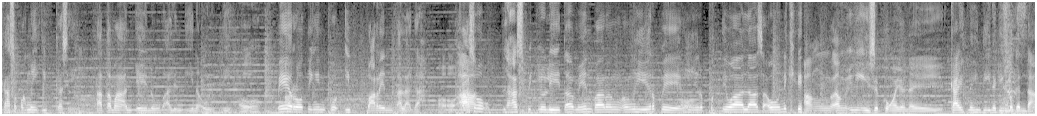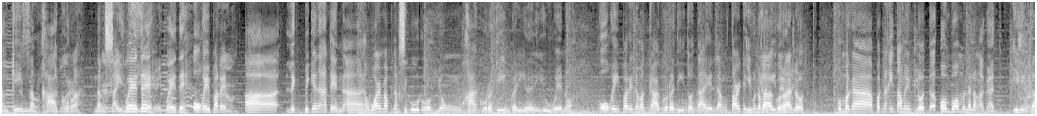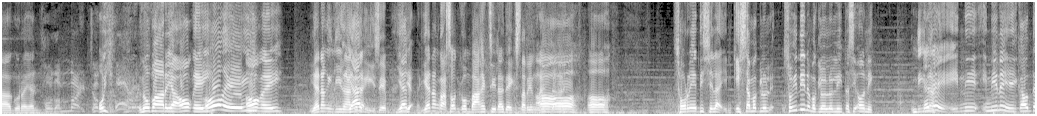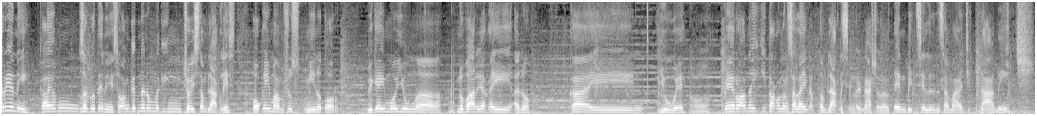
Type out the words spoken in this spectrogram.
Kaso pag may Eve kasi, tatamaan kayo nung Valentina ulti. Oo. Pero tingin ko Eve pa rin talaga. Oo. Kaso last pick Lolita, men, parang ang hirap eh. Ang Oo. hirap pagtiwala sa Onyx eh. ang ang iniisip ko ngayon ay kahit na hindi naging maganda ang game ng Kagura ng side Pwede, na Yue, pwede. okay pa rin. Ah, like, bigyan natin, ah, warm up lang siguro yung Kagura game kanina ni Yue, no? Okay pa rin na mag-Kagura dito dahil lang target mo If naman dito yung Claude. Kumbaga, pag nakita mo yung Claude, uh, comboan mo na lang agad. Eve Kagura yan. Uy! Novaria, okay. Okay! Okay. Yan ang hindi natin Yan. naisip. Yan. Yan. yan ang rason kung bakit sila Dexter yung Oo, nandaan. oo. So ready sila in case na maglul So hindi na maglololita si Onyx. Hindi Kasi na. hindi, hindi na eh, counter yan eh. Kaya mong sagutin eh. So ang ganda nung naging choice ng blacklist. Okay, Ma'am Shoes Minotaur. Bigay mo yung ah, Novaria kay ano, kay Yue. Oo. Pero ang nakikita ko lang sa lineup ng Blacklist International, 10 bits sila dun sa magic damage.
